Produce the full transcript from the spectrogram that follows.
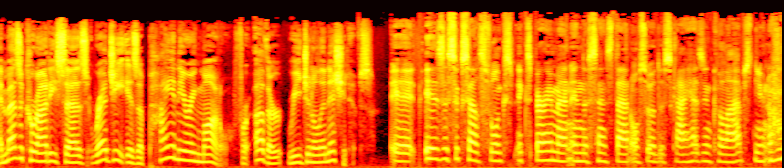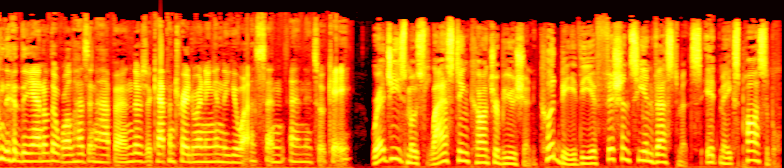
And Mazzacurati says Reggie is a pioneering model for other regional initiatives it is a successful ex- experiment in the sense that also the sky hasn't collapsed. You know, the, the, end of the world hasn't happened. There's a cap and trade running in the U.S. and and it's okay. Reggie's most lasting contribution could be the efficiency investments it makes possible.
